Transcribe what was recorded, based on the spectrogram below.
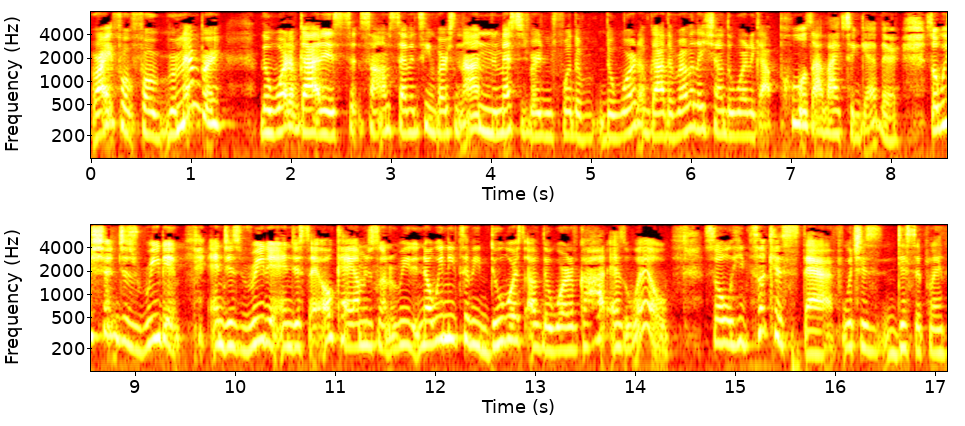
Right? For for remember The word of God is Psalm 17, verse 9 in the message version for the, the word of God, the revelation of the word of God pulls our life together. So we shouldn't just read it and just read it and just say, okay, I'm just going to read it. No, we need to be doers of the word of God as well. So he took his staff, which is discipline.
